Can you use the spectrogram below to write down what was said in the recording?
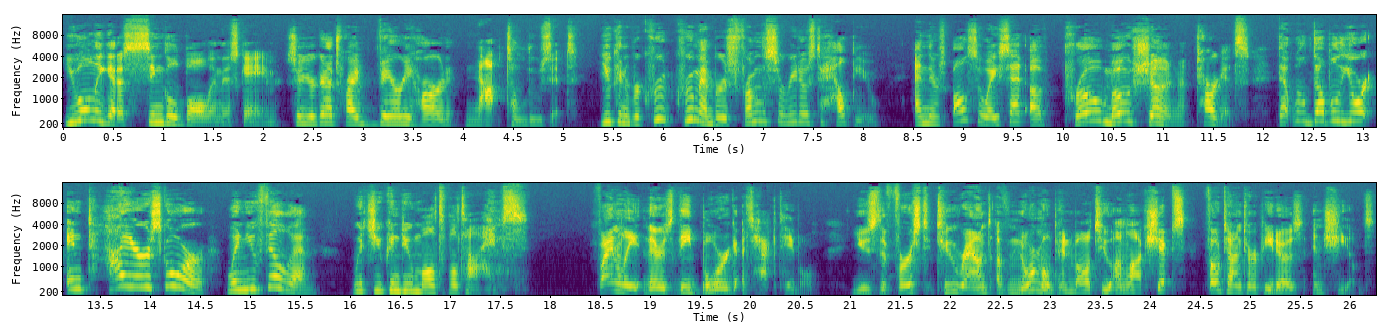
You only get a single ball in this game, so you're gonna try very hard not to lose it. You can recruit crew members from the Cerritos to help you, and there's also a set of promotion targets that will double your entire score when you fill them, which you can do multiple times. Finally, there's the Borg attack table. Use the first two rounds of normal pinball to unlock ships, photon torpedoes, and shields.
